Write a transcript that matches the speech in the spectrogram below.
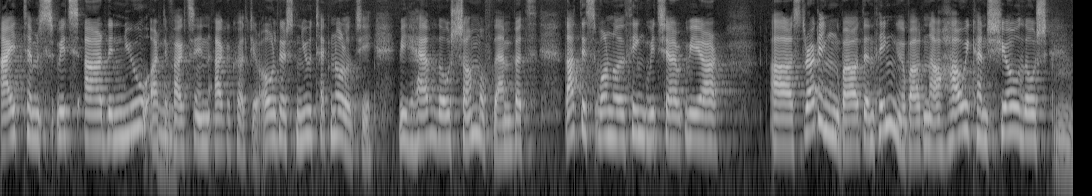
items which are the new artifacts mm. in agriculture, all this new technology. We have those, some of them, but that is one of the things which are, we are uh, struggling about and thinking about now, how we can show those mm.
